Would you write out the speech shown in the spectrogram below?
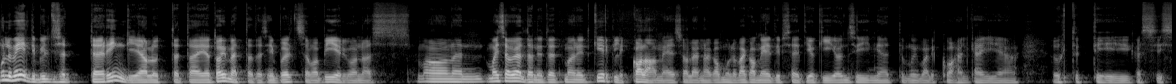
mulle meeldib üldiselt ringi jalutada ja toimetada siin Põltsamaa piirkonnas. ma olen, ma ei saa öelda nüüd, et ma nüüd kirglik kalamees olen, aga mulle väga meeldib see, et jõgi on siin ja et on võimalik vahel käia õhtuti, kas siis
